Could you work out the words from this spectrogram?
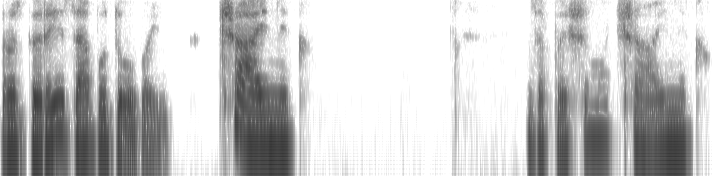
розбери забудовою. Чайник. Запишемо чайник.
